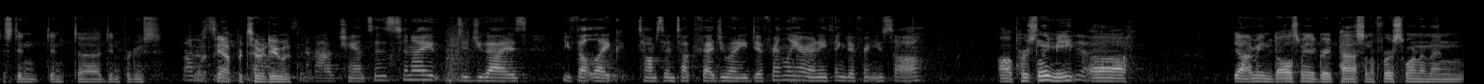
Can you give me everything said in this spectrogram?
just didn't didn't uh, didn't produce. What's the opportunity with- Decent amount of chances tonight. Did you guys? You felt like Thompson and Tuch fed you any differently, or anything different you saw? Uh, personally, me, Yeah. uh, yeah, I mean, Dolls made a great pass on the first one, and then,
